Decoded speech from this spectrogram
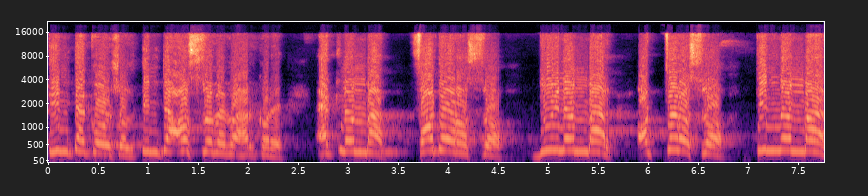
তিনটা কৌশল, তিনটা অস্ত্র ব্যবহার করে। এক নাম্বার ফদের অস্ত্র, দুই নাম্বার, অর্থের অস্ত্র, তিন নাম্বার,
